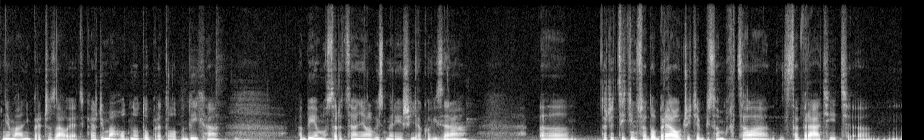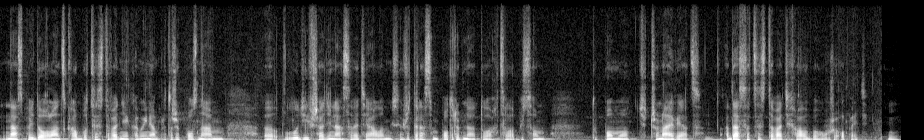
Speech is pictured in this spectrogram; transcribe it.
nemá ani prečo zaujať. Každý má hodnotu, preto lebo dýcha. A bije mu srdce a nemali by sme riešiť, ako vyzerá. Uh, takže cítim sa dobre a určite by som chcela sa vrátiť uh, naspäť do Holandska alebo cestovať niekam inám, pretože poznám uh, ľudí všade na svete, ale myslím, že teraz som potrebná tu a chcela by som tu pomôcť čo najviac. A dá sa cestovať, chvála Bohu, už opäť. Hm.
